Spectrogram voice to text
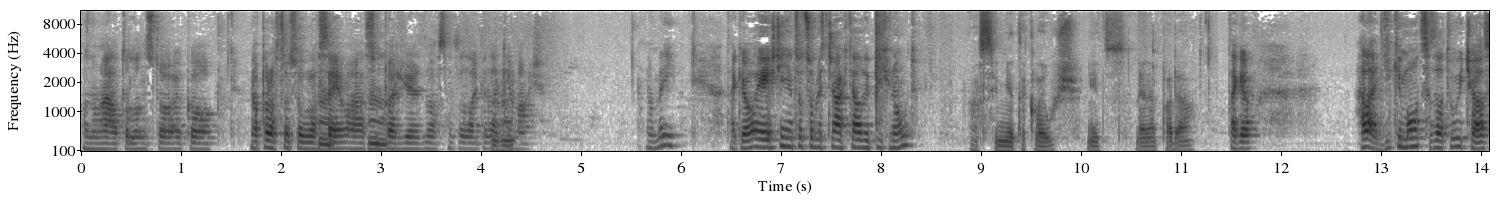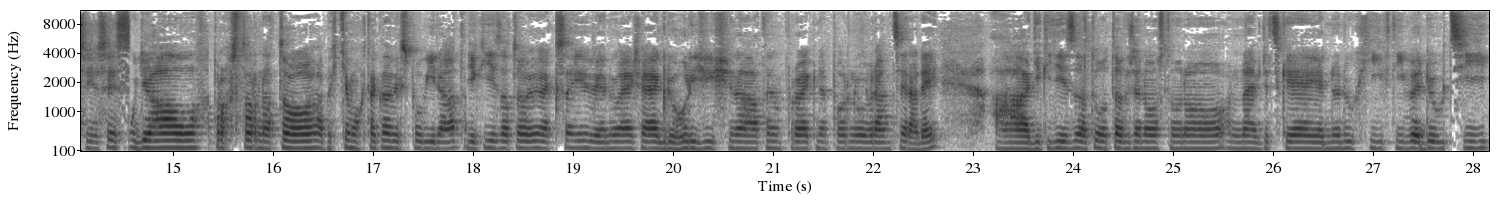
To znamená, tohle z toho jako naprosto souhlasím mm. a super, mm. že vlastně to tak, mm. taky máš. Dobrý. Tak jo, je ještě něco, co bys třeba chtěl vypíchnout? Asi mě takhle už nic nenapadá. Tak jo. Hele, díky moc za tvůj čas, že jsi udělal prostor na to, abych tě mohl takhle vyspovídat. Díky za to, jak se i věnuješ a jak dohlížíš na ten projekt Nepornu v rámci rady. A díky ti za tu otevřenost, ono ne vždycky je jednoduchý v té vedoucí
